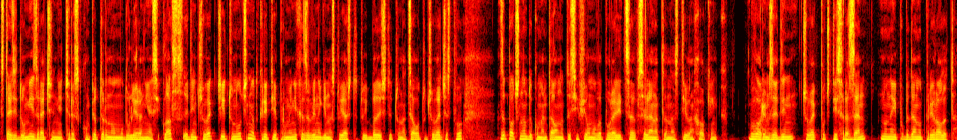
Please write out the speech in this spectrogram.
С тези думи, изречени чрез компютърно модулирания си глас, един човек, чието научни открития промениха завинаги настоящето и бъдещето на цялото човечество, започна документалната си филмова поредица Вселената на Стивен Хокинг. Говорим за един човек почти сразен, но не и победен от природата,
